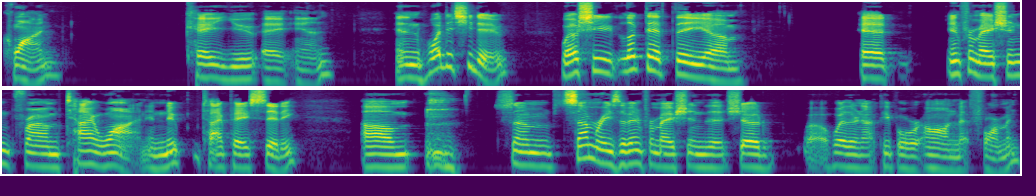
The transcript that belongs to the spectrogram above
Kuan, K-U-A-N. And what did she do? Well, she looked at the um, at information from Taiwan in New Taipei City. Um, some summaries of information that showed uh, whether or not people were on metformin.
